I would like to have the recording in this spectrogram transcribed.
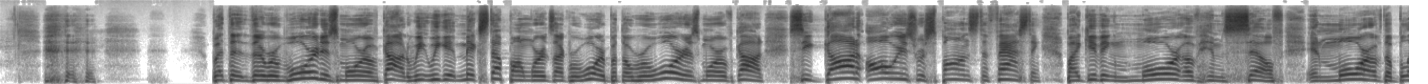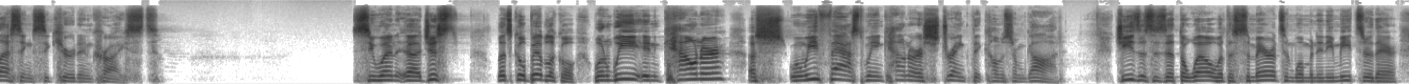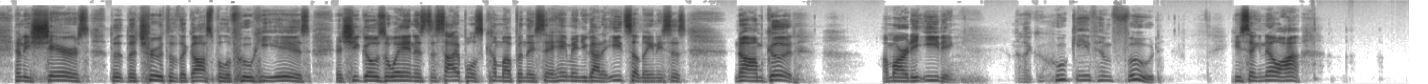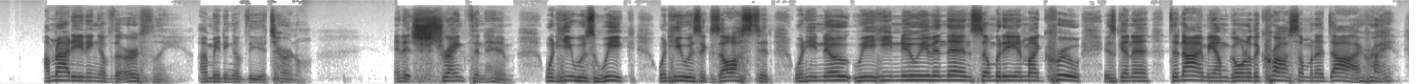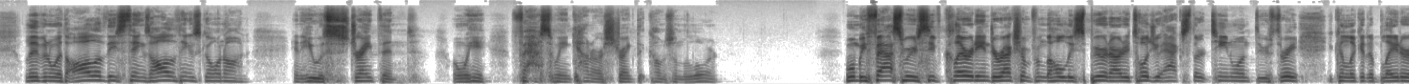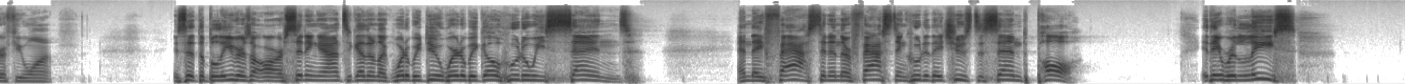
But the, the reward is more of God. We, we get mixed up on words like reward, but the reward is more of God. See, God always responds to fasting by giving more of Himself and more of the blessing secured in Christ. See, when uh, just let's go biblical. When we encounter a, when we fast, we encounter a strength that comes from God. Jesus is at the well with a Samaritan woman and he meets her there and he shares the, the truth of the gospel of who he is. And she goes away and his disciples come up and they say, Hey man, you got to eat something. And he says, No, I'm good. I'm already eating. They're like, Who gave him food? He's saying, No, I, I'm not eating of the earthly, I'm eating of the eternal and it strengthened him. When he was weak when he was exhausted when he knew we, he knew even then somebody in my crew is going to deny me. I'm going to the cross. I'm going to die right? Living with all of these things all the things going on. And he was strengthened when we fast we encounter a strength that comes from the lord. When we fast, we receive clarity and direction from the Holy Spirit. I already told you Acts 13, 1 through 3. You can look at it up later if you want is that the believers are sitting down together like, what do we do? Where do we go? Who do we send? And they fast, and in their fasting, who do they choose to send? Paul. They release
